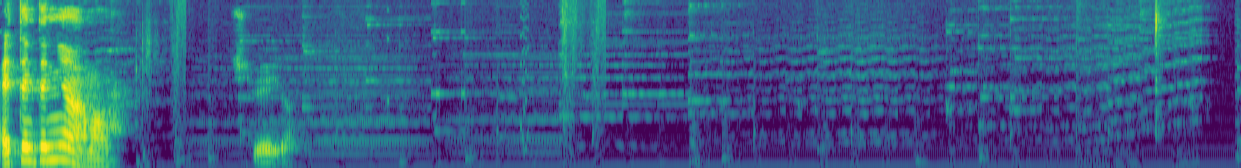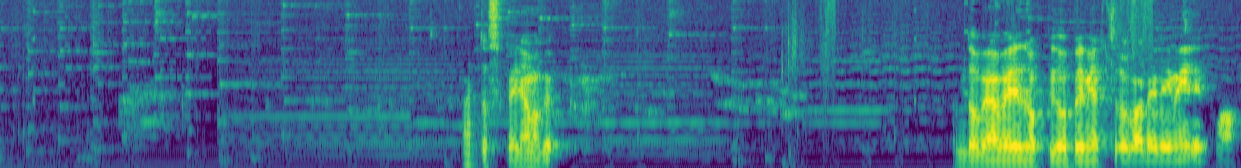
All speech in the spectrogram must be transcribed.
E tenteniamo. Credo. Fatto speriamo che non dovrei avere troppi problemi a trovare le mele qua.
